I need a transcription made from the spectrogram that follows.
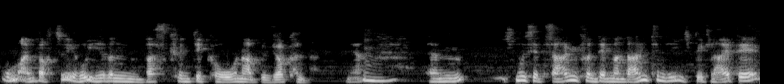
um einfach zu eruieren, was könnte Corona bewirken. Ja. Mhm. Ähm, ich muss jetzt sagen, von den Mandanten, die ich begleite,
